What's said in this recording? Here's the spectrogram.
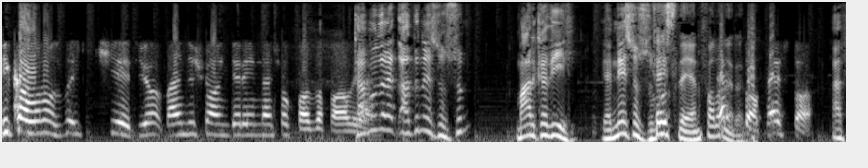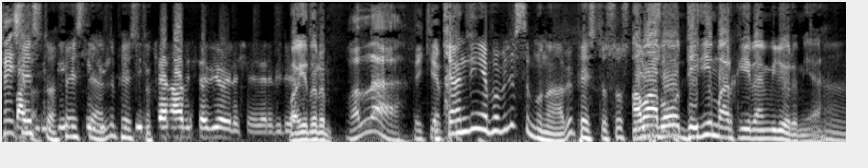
Bir kavanozda iki kişiye yetiyor. Bence şu an gereğinden çok fazla pahalı Tam yani. olarak adı ne sosun? Marka değil. Ya ne sosu bu? Fesleğen falan herhalde. Pesto, pesto. Ha, fes- Bak, Pesto, bir- fesleğenli bir- pesto. Bilken abi seviyor öyle şeyleri biliyor. Bayılırım. Valla. Peki yap- Kendin yapabilirsin bunu abi. Pesto sos diye Ama bir abi şey. o dediği markayı ben biliyorum ya. Ha.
